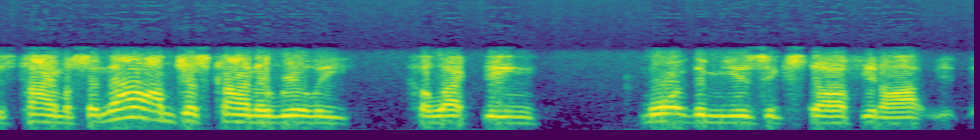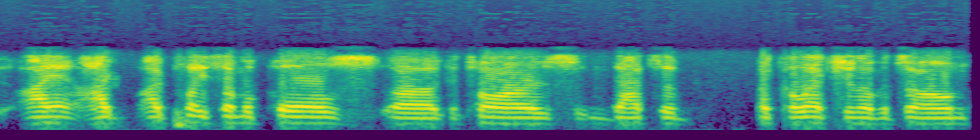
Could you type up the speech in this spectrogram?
is timeless. So now I'm just kind of really collecting more of the music stuff. You know, I I, I play some of Paul's uh, guitars. That's a, a collection of its own.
